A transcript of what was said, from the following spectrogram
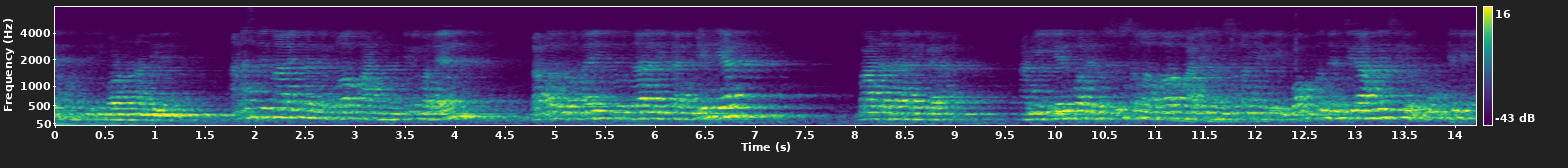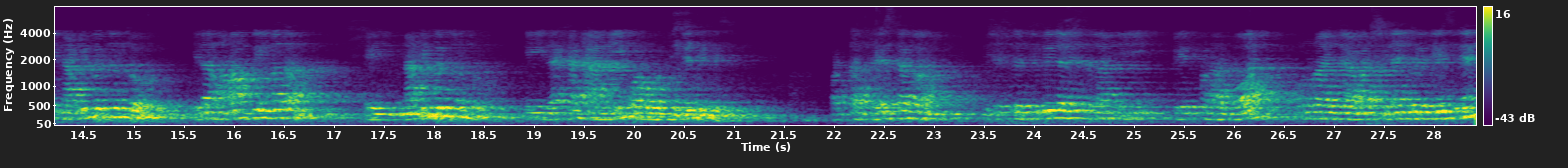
তখন তিনি বর্ণনা দিলেন, আনাস মালিক তিনি বলেন, লাকাদ রাআইতু যালিকাল মিথিয়া বাদা যালিকা আমি এরপরে রাসূল সাল্লাল্লাহু আলাইহি ওয়াসাল্লামের এই যে চিরা হয়েছিল বুক থেকে নিয়ে নাভি পর্যন্ত ইলা মারাফিল বাদান এই নাভি পর্যন্ত এই রেখাটা আমি পরবর্তীতে দেখেছি। অর্থাৎ ফেরেশতাগণ, বিশেষ করে জিবরিল আলাইহিস সালাম, এই পেট করার পর পুনরায় যে আবার সেলাই করে দিয়েছিলেন,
